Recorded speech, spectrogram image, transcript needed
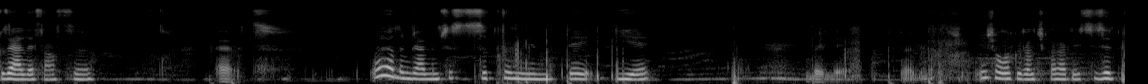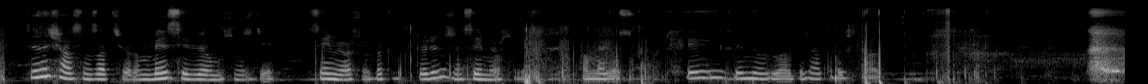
Güzel destansı. Evet. Oynadım geldim. Siz sıkılmayın de diye. Böyle. böyle. İnşallah güzel çıkar hadi. Sizin sizin şansınızı atıyorum. Beni seviyor musunuz diye. Sevmiyorsunuz. Bakın görüyorsunuz mü? Sevmiyorsunuz. Tamam öyle olsun. Hey, sevmiyorlar beni arkadaşlar.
